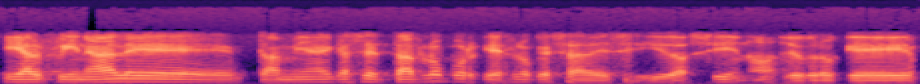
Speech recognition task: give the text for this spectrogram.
y al final eh, también hay que aceptarlo porque es lo que se ha decidido así, ¿no? Yo creo que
